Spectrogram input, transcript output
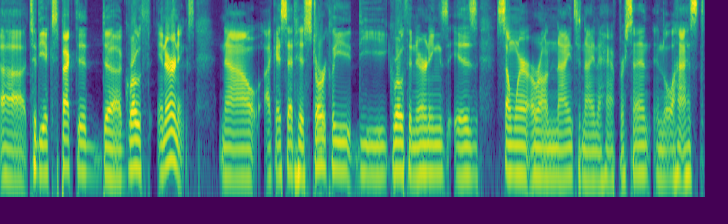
uh, to the expected uh, growth in earnings. Now, like I said, historically, the growth in earnings is somewhere around 9 to 9.5%. In the last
